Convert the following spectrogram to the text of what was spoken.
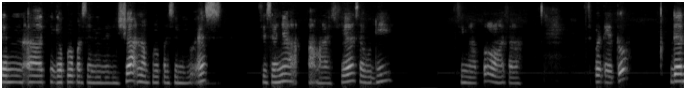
Dan uh, 30% di Indonesia, 60% di US, sisanya uh, Malaysia, Saudi, Singapura kalau nggak salah. Seperti itu. Dan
